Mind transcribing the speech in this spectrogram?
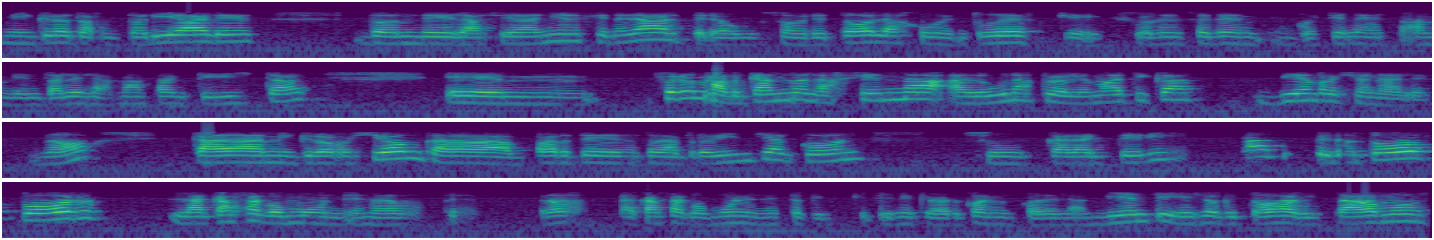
microterritoriales, donde la ciudadanía en general, pero sobre todo las juventudes que suelen ser en, cuestiones ambientales las más activistas, eh, fueron marcando en la agenda algunas problemáticas bien regionales, ¿no? Cada microrregión, cada parte de nuestra provincia con sus características pero todos por la casa común, en la casa común en esto que, tiene que ver con, el ambiente y es lo que todos avistábamos.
